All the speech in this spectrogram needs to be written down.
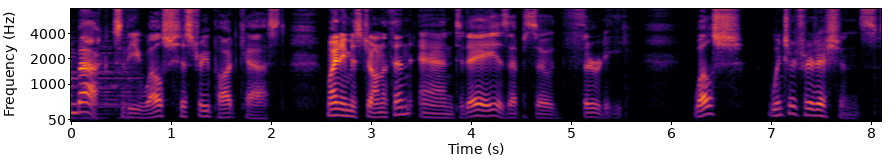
Welcome back to the Welsh History Podcast. My name is Jonathan, and today is episode 30 Welsh Winter Traditions.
